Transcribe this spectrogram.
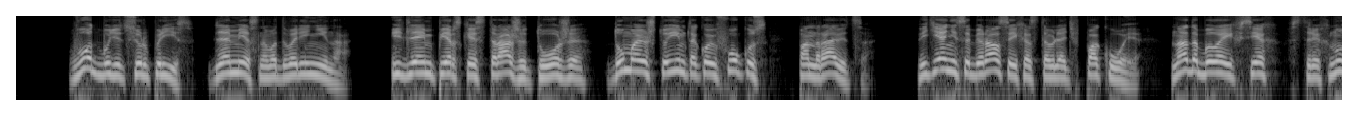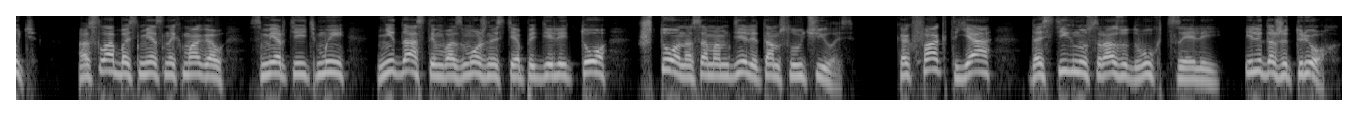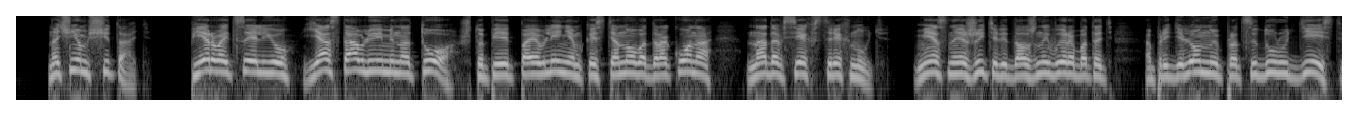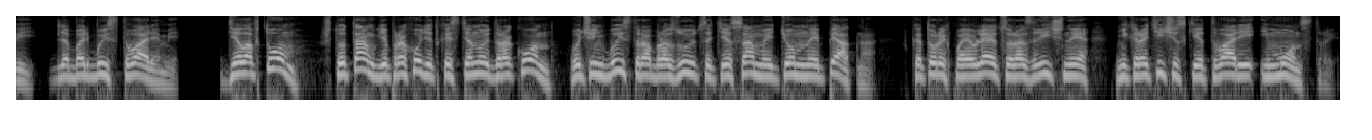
Вот будет сюрприз для местного дворянина. И для имперской стражи тоже. Думаю, что им такой фокус понравится. Ведь я не собирался их оставлять в покое. Надо было их всех встряхнуть. А слабость местных магов смерти и тьмы не даст им возможности определить то, что на самом деле там случилось. Как факт, я достигну сразу двух целей. Или даже трех. Начнем считать. Первой целью я ставлю именно то, что перед появлением костяного дракона надо всех встряхнуть. Местные жители должны выработать определенную процедуру действий для борьбы с тварями. Дело в том, что там, где проходит костяной дракон, очень быстро образуются те самые темные пятна, в которых появляются различные некротические твари и монстры.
